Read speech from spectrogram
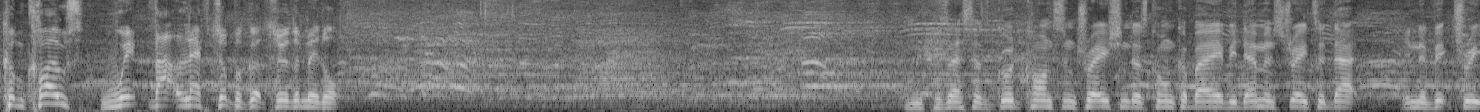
come close, whip that left uppercut through the middle. And he possesses good concentration, does Kunkabayev. He demonstrated that in the victory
